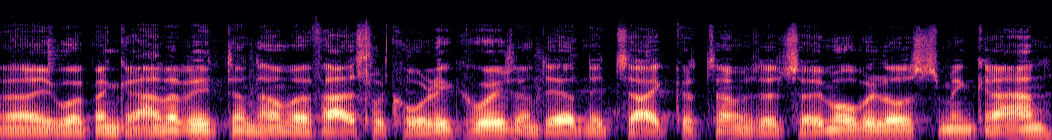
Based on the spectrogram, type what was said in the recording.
Äh, Ich war beim Kranarbeiter und haben einen Fassel Kohle geholt und der hat nicht Zeit gehabt, haben wir es halt selber runtergelassen mit dem Kran.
